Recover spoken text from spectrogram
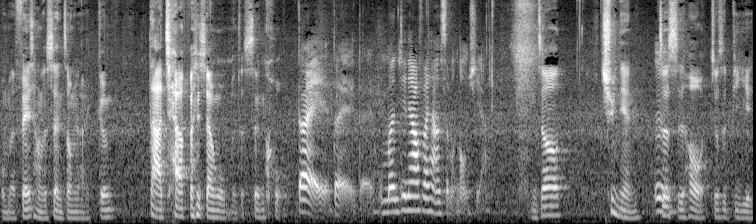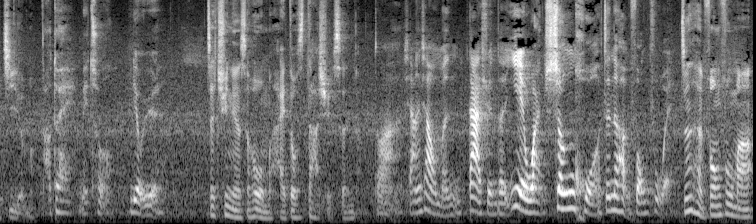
我们非常的慎重，来跟大家分享我们的生活。对对对，我们今天要分享什么东西啊？你知道去年这时候就是毕业季了吗？哦，对，没错，六月。在去年的时候，我们还都是大学生的。对啊，想一想，我们大学的夜晚生活真的很丰富哎。真的很丰富吗？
